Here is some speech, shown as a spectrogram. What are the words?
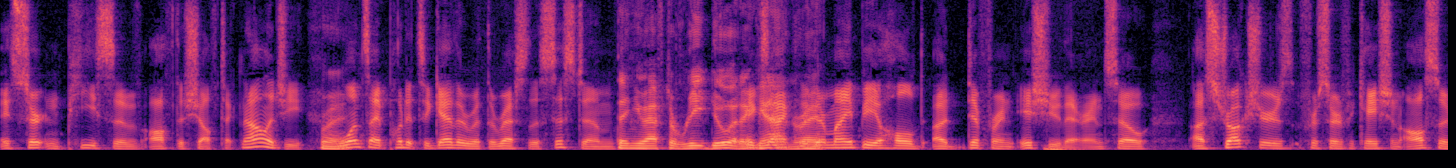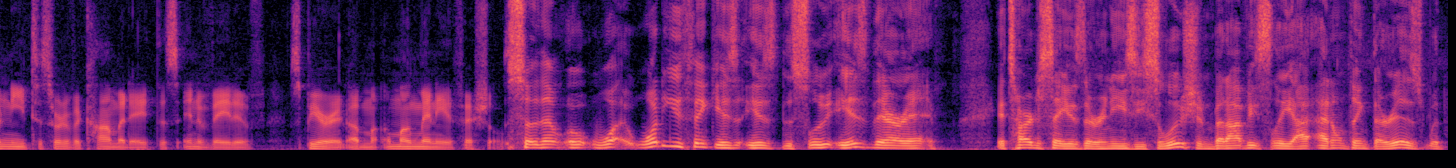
a certain piece of off-the-shelf technology. Right. Once I put it together with the rest of the system, Then you have to redo it again. exactly right? there might be a whole a different issue there, and so. Uh, structures for certification also need to sort of accommodate this innovative spirit am- among many officials. So then, uh, what what do you think is is the solution? Is there? A, it's hard to say. Is there an easy solution? But obviously, I, I don't think there is with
